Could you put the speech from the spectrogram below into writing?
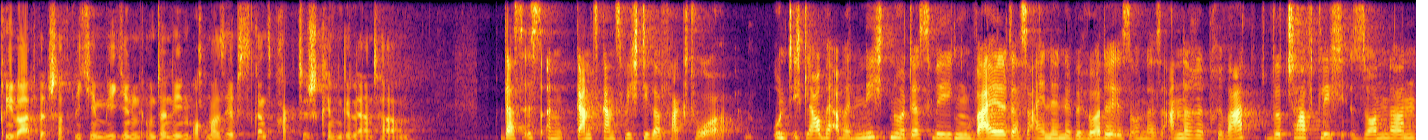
privatwirtschaftliche Medienunternehmen auch mal selbst ganz praktisch kennengelernt haben? Das ist ein ganz, ganz wichtiger Faktor. Und ich glaube aber nicht nur deswegen, weil das eine eine Behörde ist und das andere privatwirtschaftlich, sondern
